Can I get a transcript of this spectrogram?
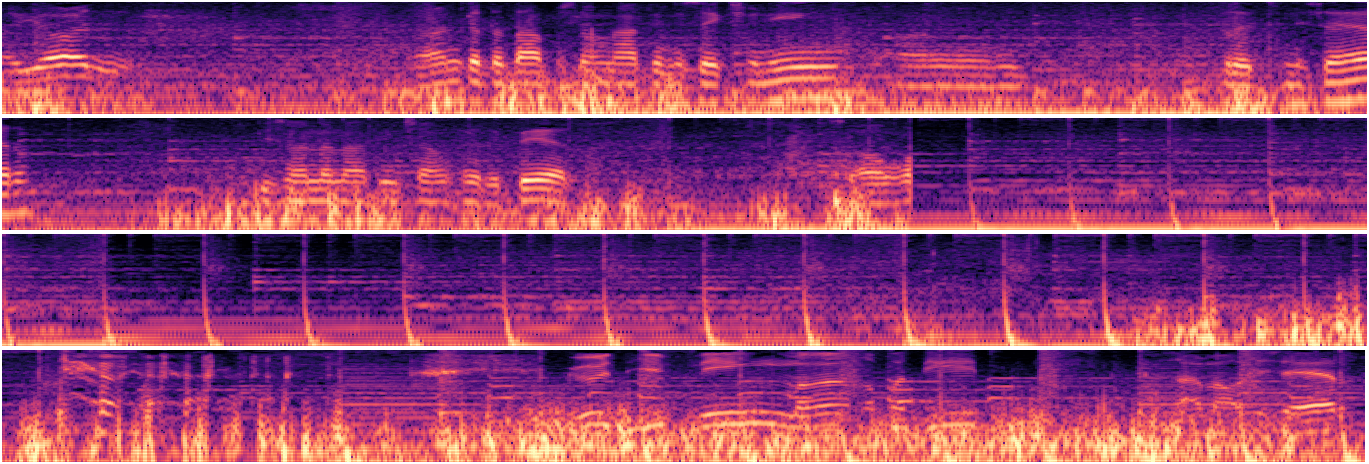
Ayun. Yan, katatapos lang natin ni sectioning ang threads ni Sir. Umpisa na natin siyang i-repair. So, Good evening mga kapatid Kasama ko si Sir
